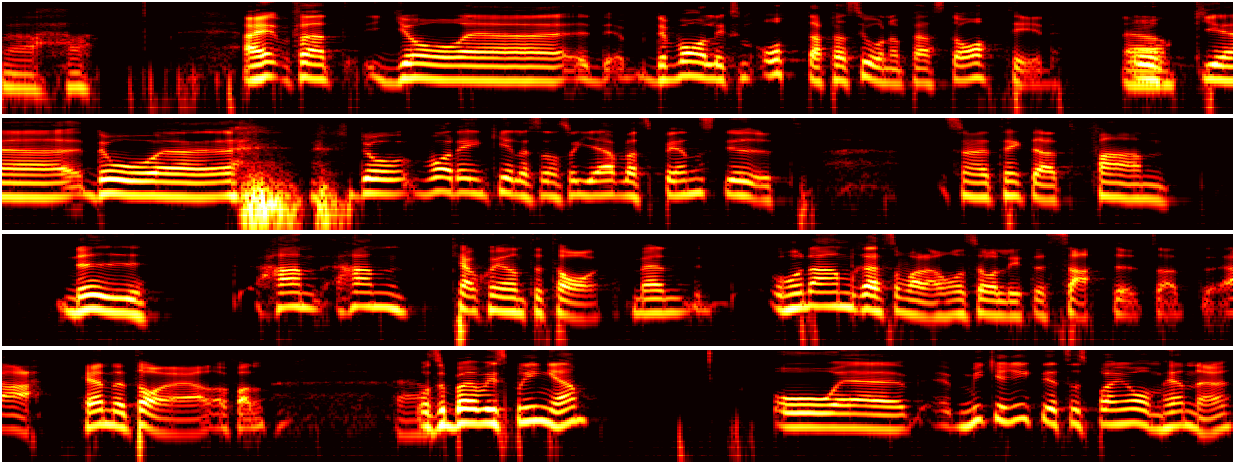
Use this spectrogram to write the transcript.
Aha. Nej, för att jag, eh, det- var liksom åtta personer per starttid. Ja. Och då, då var det en kille som såg jävla spänstig ut. Så jag tänkte att fan, nu, han, han kanske jag inte tar, men hon andra som var där, hon såg lite satt ut. Så att, ah, henne tar jag i alla fall. Och så började vi springa. Och eh, mycket riktigt så sprang jag om henne.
